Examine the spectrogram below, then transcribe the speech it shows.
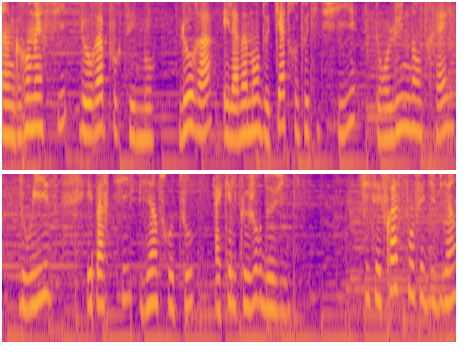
Un grand merci, Laura, pour tes mots. Laura est la maman de quatre petites filles, dont l'une d'entre elles, Louise, est partie bien trop tôt, à quelques jours de vie. Si ces phrases t'ont fait du bien,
